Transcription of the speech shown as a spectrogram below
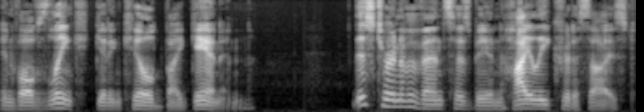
involves Link getting killed by Ganon. This turn of events has been highly criticized.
